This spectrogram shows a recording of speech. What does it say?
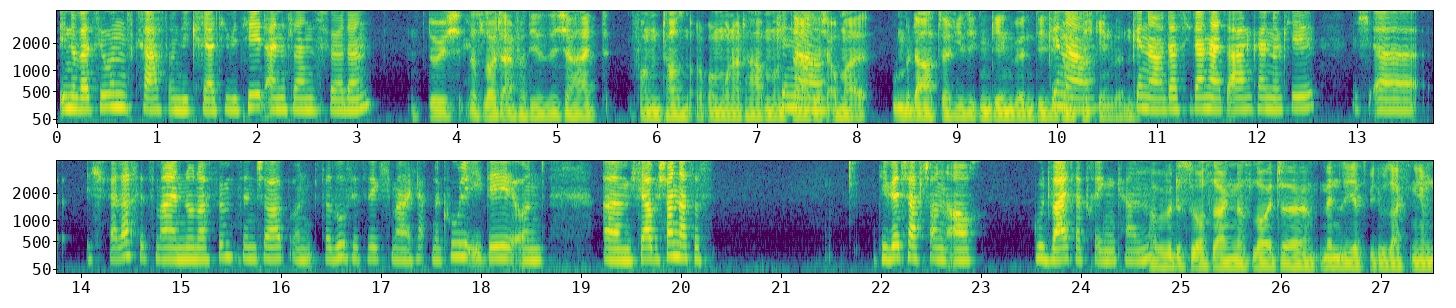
Innovationskraft und die Kreativität eines Landes fördern. Durch, dass Leute einfach diese Sicherheit von 1000 Euro im Monat haben und Genau. dadurch auch mal unbedarfte Risiken gehen würden, die sie Genau. sonst nicht gehen würden. Genau, dass sie dann halt sagen können, okay, ich, äh, ich verlasse jetzt meinen nur noch 15 Job und versuche es jetzt wirklich mal, ich habe eine coole Idee und ähm, ich glaube schon, dass es die Wirtschaft schon auch gut weiterbringen kann. Aber würdest du auch sagen, dass Leute, wenn sie jetzt, wie du sagst, in ihrem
